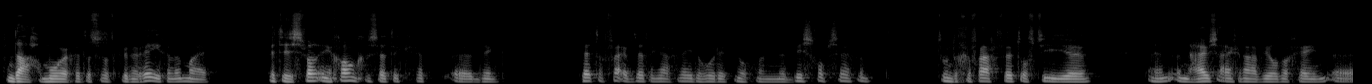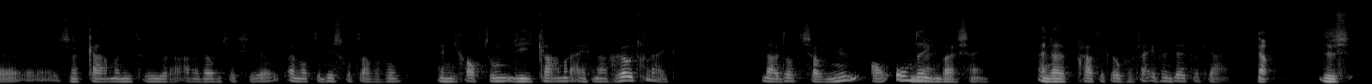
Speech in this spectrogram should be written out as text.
vandaag morgen dat ze dat kunnen regelen. Maar het is wel in gang gezet. Ik heb, eh denk 30, 35 jaar geleden hoorde ik nog een uh, bisschop zeggen. Toen er gevraagd werd of hij uh, een, een huiseigenaar wilde geen, uh, zijn kamer niet verhuren aan een homoseksueel. En wat de bisschop daarvan vond. En die gaf toen die kamereigenaar groot gelijk. Nou, dat zou nu al ondenkbaar zijn. En dan praat ik over 35 jaar. Ja. Dus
